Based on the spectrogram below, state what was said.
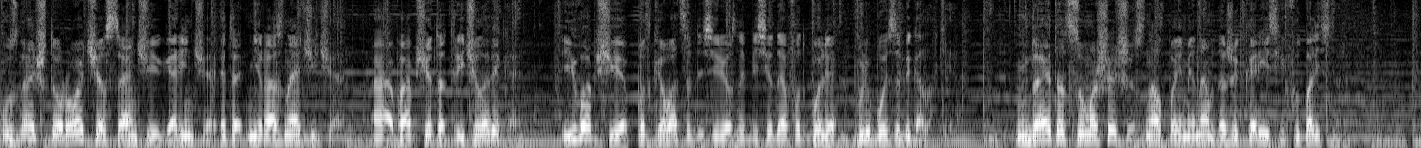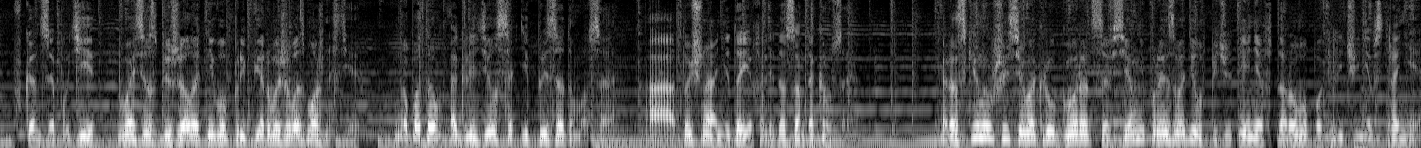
узнать, что Роча, Санчи и Горинча — это не разная чича, а вообще-то три человека, и вообще подковаться для серьезной беседы о футболе в любой забегаловке. Да этот сумасшедший знал по именам даже корейских футболистов. В конце пути Вася сбежал от него при первой же возможности, но потом огляделся и призадумался. А точно они доехали до Санта-Круса. Раскинувшийся вокруг город совсем не производил впечатления второго по величине в стране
